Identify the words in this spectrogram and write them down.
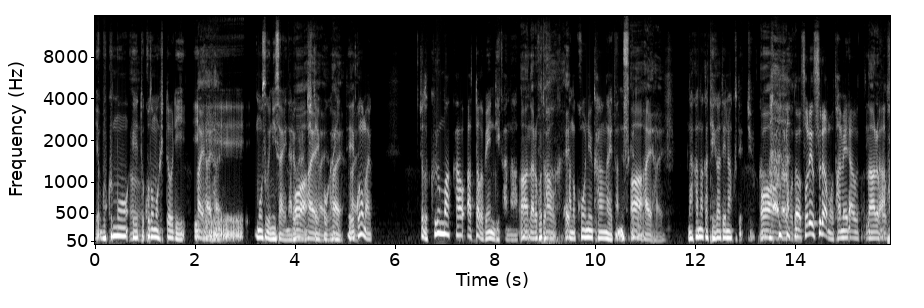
いや、僕も、うんえっ、と、子供一人、はいはいはいえーもうすぐ2歳になるぐらいのちっちゃい子がいて、この前、ちょっと車買う、あった方が便利かなと。ああ、なるほど。あの、購入考えたんですけど、はいはい。なかなか手が出なくてっていうか、ああ、なるほど。それすらもためらうっていうか、なるほど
